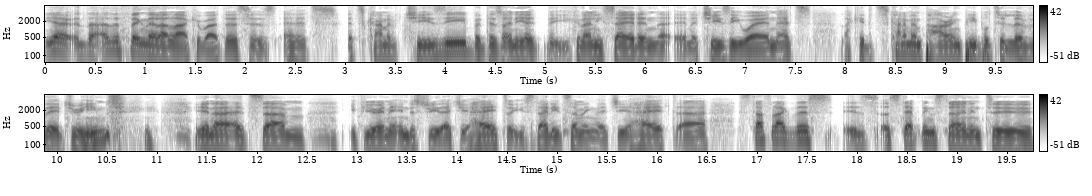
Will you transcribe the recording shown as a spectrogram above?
Yeah, the other thing that I like about this is, and it's it's kind of cheesy, but there's only that you can only say it in a, in a cheesy way, and that's like it's kind of empowering people to live their dreams. you know, it's um if you're in an industry that you hate or you studied something that you hate, uh, stuff like this is a stepping stone into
